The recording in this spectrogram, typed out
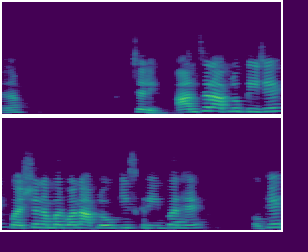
है ना? चलिए आंसर आप लोग दीजिए। क्वेश्चन नंबर वन आप लोगों की स्क्रीन पर है okay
